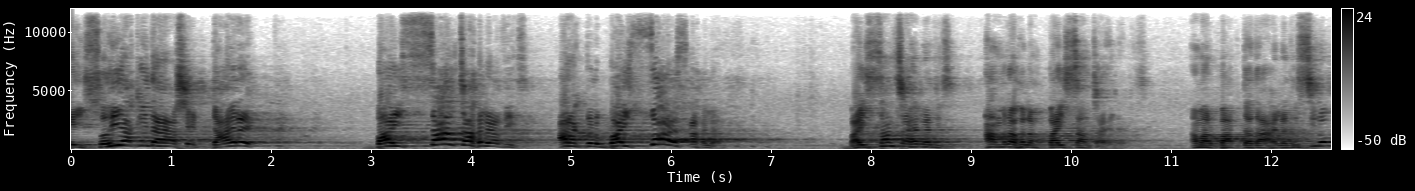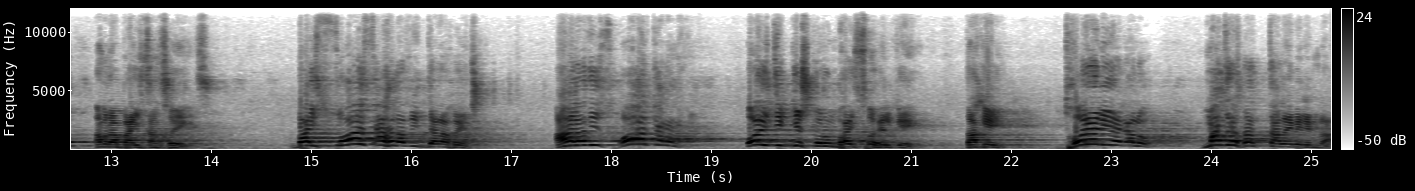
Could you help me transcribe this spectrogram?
এই সহি আকিদায় আসে ডাইরেক্ট বাই চান্স আহলে হাদিস আর একটা হলো বাই চয়েস আমরা হলাম বাই আমার বাপ দাদা আহলে ছিল, আমরা বাই চান্স হয়ে গেছি। বাই চয়েস যারা হয়েছে, আহলে হাদিস হওয়ার কারণে ওই জিজ্ঞেস করুন ভাই সোহেলকে, তাকে ধরে নিয়ে গেল মাদ্রাসার তালেব এলেমরা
